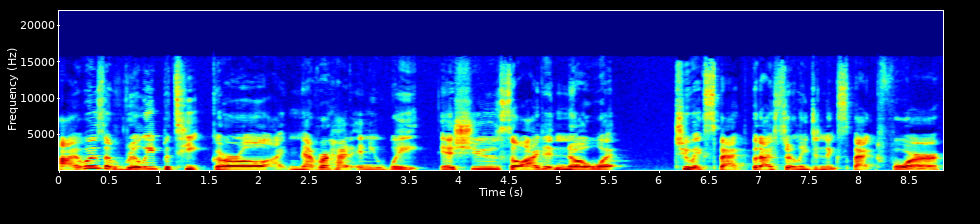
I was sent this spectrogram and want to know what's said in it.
I was a really petite girl. I never had any weight issues, so I didn't know what to expect, but I certainly didn't expect for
